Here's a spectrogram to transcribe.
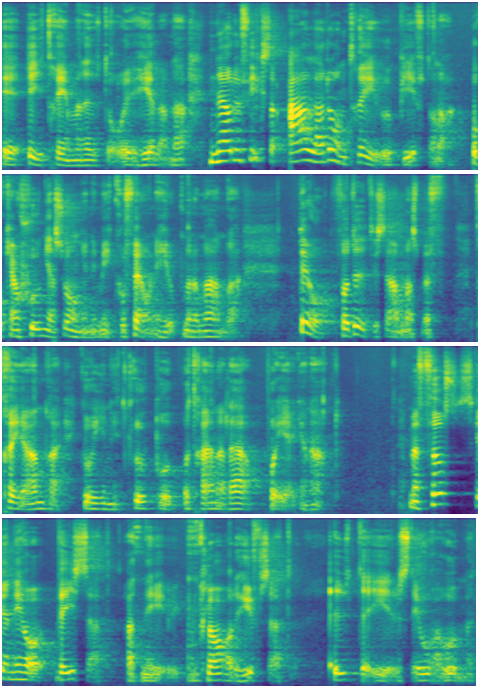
i tre minuter och i hela den här. När du fixar alla de tre uppgifterna och kan sjunga sången i mikrofon ihop med de andra, då får du tillsammans med tre andra gå in i ett grupprum och träna det här på egen hand. Men först ska ni ha visat att ni klarar det hyfsat ute i det stora rummet.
